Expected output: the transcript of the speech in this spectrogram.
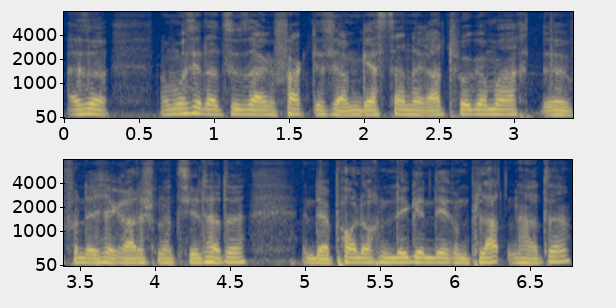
Also, man muss ja dazu sagen, Fakt ist, wir haben gestern eine Radtour gemacht, äh, von der ich ja gerade schon erzählt hatte, in der Paul auch einen legendären Platten hatte.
